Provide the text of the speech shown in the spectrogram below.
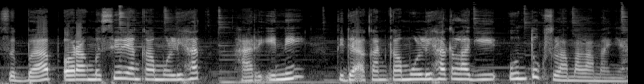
Sebab orang Mesir yang kamu lihat hari ini tidak akan kamu lihat lagi untuk selama-lamanya.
